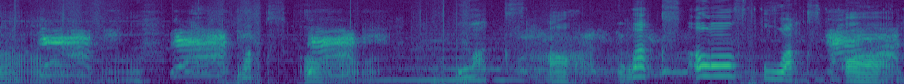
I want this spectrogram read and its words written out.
Wax off. Wax off. Wax off. Wax off. Wax on.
